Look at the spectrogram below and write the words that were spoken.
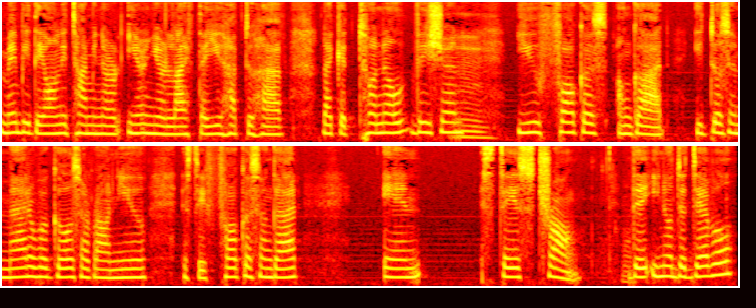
maybe the only time in your in your life that you have to have like a tunnel vision. Mm. You focus on God. It doesn't matter what goes around you. Stay focused on God and stay strong. The you know the devil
